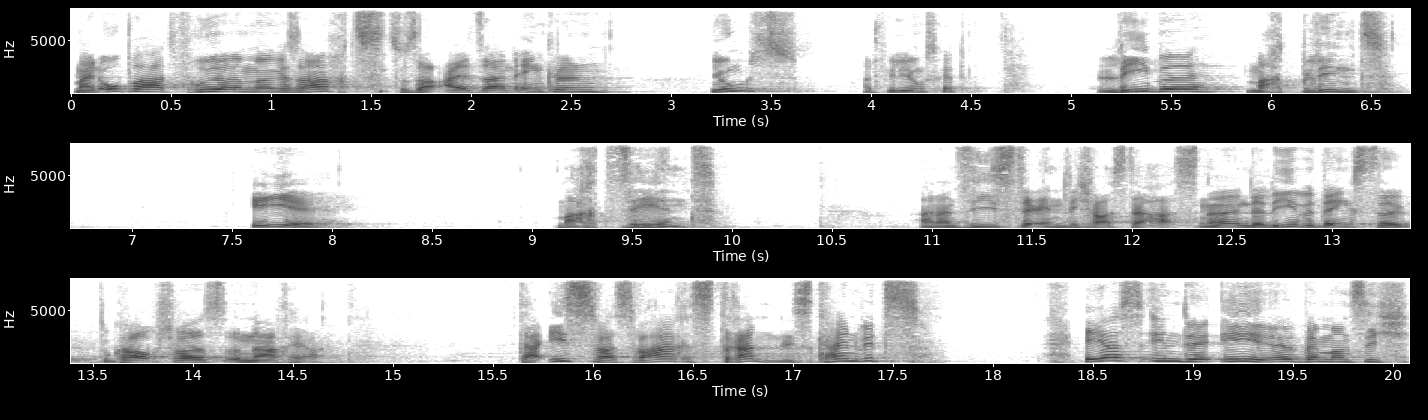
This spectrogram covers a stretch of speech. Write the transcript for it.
Mein Opa hat früher immer gesagt zu all seinen Enkeln: Jungs, hat viele Jungs gehabt, Liebe macht blind, Ehe macht sehend. Und dann siehst du endlich, was du hast. Ne? In der Liebe denkst du, du kaufst was und nachher. Da ist was Wahres dran, ist kein Witz. Erst in der Ehe, wenn man sich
